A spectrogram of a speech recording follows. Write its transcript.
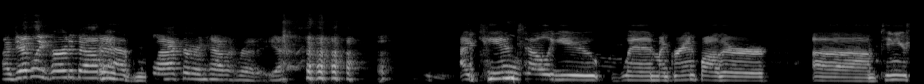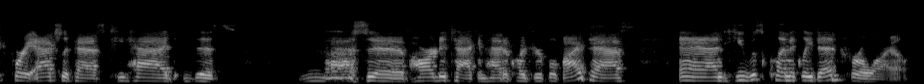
I've definitely heard about it, Slacker, and haven't read it. Yeah. I can tell you when my grandfather, um, 10 years before he actually passed, he had this massive heart attack and had a quadruple bypass, and he was clinically dead for a while.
